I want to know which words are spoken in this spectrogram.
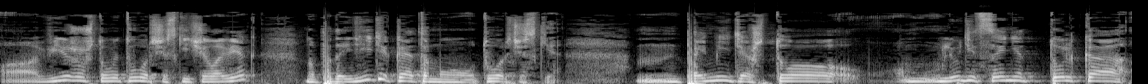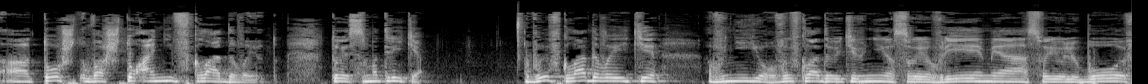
а, вижу, что вы творческий человек, но подойдите к этому творчески. Поймите, что люди ценят только а, то, во что они вкладывают. То есть, смотрите, вы вкладываете в нее. Вы вкладываете в нее свое время, свою любовь,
